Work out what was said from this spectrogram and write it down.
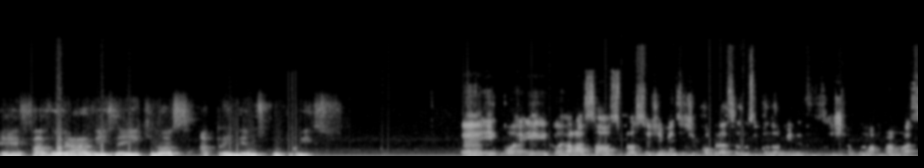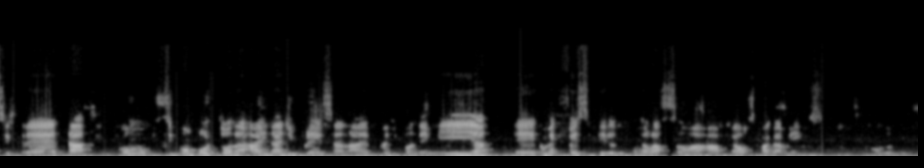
é, favoráveis aí que nós aprendemos com tudo isso. É, e, com, e, com, relação aos procedimentos de cobrança dos condomínios, existe alguma fórmula secreta? Como se comportou na, a inadimplência na época de pandemia? É, como é que foi esse período com relação a, a, aos pagamentos dos condomínios?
